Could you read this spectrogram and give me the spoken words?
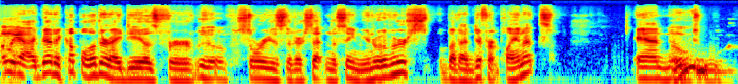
Oh yeah, I've got a couple other ideas for uh, stories that are set in the same universe but on different planets. And Ooh.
